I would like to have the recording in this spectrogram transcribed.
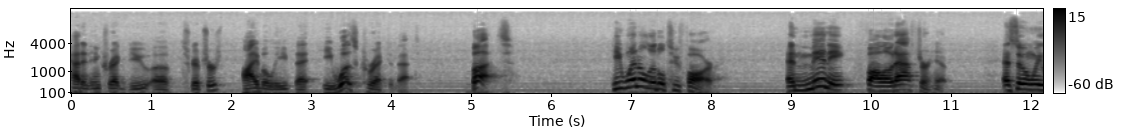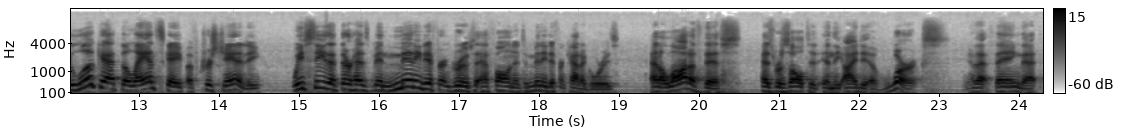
had an incorrect view of Scriptures? I believe that he was correct in that. But he went a little too far, and many followed after him. And so when we look at the landscape of Christianity, we see that there has been many different groups that have fallen into many different categories, and a lot of this has resulted in the idea of works. You know, that thing that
